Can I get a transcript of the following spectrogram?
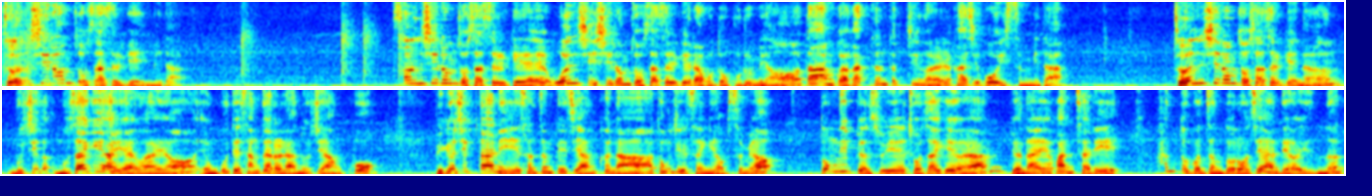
전 실험 조사 설계입니다. 선실험 조사 설계, 원시 실험 조사 설계라고도 부르며 다음과 같은 특징을 가지고 있습니다. 전 실험 조사 설계는 무작위하에 의하여 연구 대상자를 나누지 않고 비교 집단이 선정되지 않거나 동질성이 없으며 독립 변수의 조작에 의한 변화의 관찰이 한두 번 정도로 제한되어 있는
